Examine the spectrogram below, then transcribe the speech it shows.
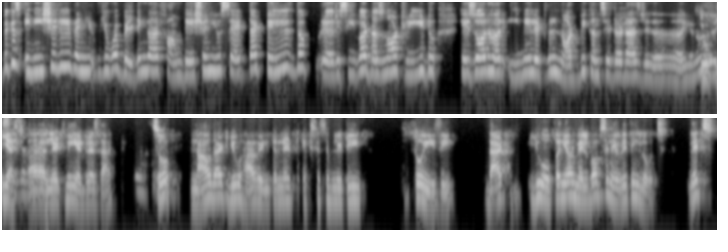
because initially, when you, you were building our foundation, you said that till the uh, receiver does not read his or her email, it will not be considered as, uh, you know, So yes, uh, let me address that. Mhm. So now that you have internet accessibility so easy that you open your mailbox and everything loads. Let's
